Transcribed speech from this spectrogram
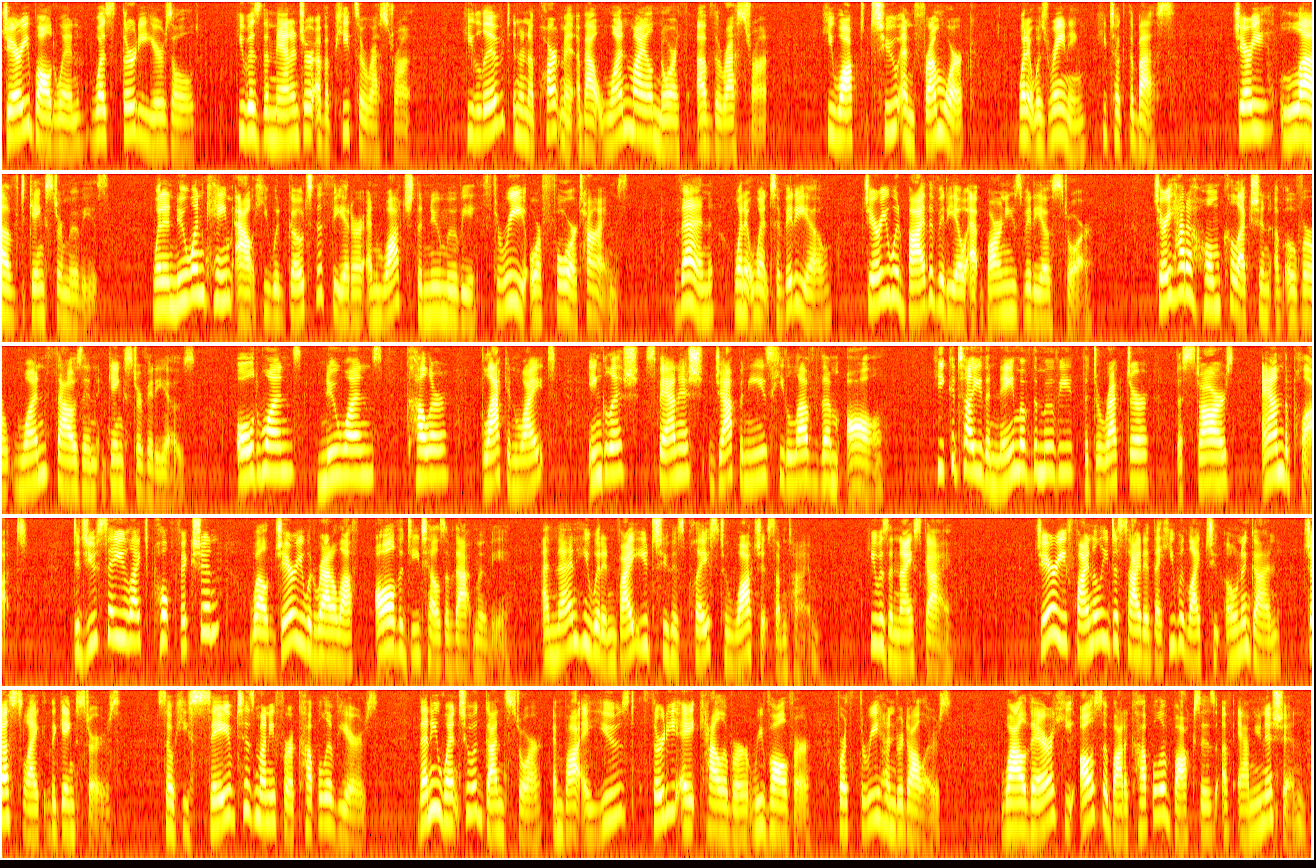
Jerry Baldwin was 30 years old. He was the manager of a pizza restaurant. He lived in an apartment about one mile north of the restaurant. He walked to and from work. When it was raining, he took the bus. Jerry loved gangster movies. When a new one came out, he would go to the theater and watch the new movie three or four times. Then, when it went to video, Jerry would buy the video at Barney's video store. Jerry had a home collection of over 1,000 gangster videos old ones, new ones, color, black and white, English, Spanish, Japanese. He loved them all. He could tell you the name of the movie, the director, the stars, and the plot. Did you say you liked Pulp Fiction? Well, Jerry would rattle off all the details of that movie, and then he would invite you to his place to watch it sometime. He was a nice guy. Jerry finally decided that he would like to own a gun just like the gangsters. So he saved his money for a couple of years. Then he went to a gun store and bought a used 38 caliber revolver for $300. While there, he also bought a couple of boxes of ammunition.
